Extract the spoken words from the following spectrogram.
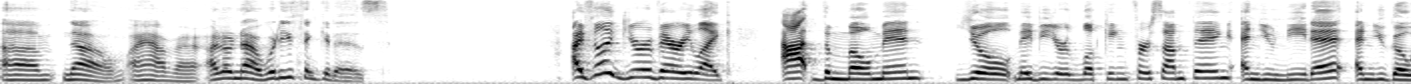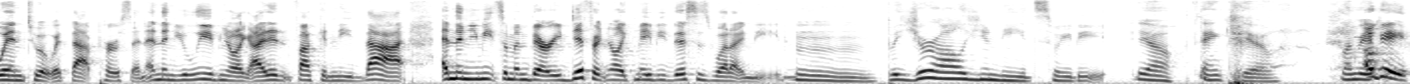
Um, no, I haven't. I don't know. What do you think it is? I feel like you're very like at the moment you'll maybe you're looking for something and you need it and you go into it with that person and then you leave and you're like I didn't fucking need that and then you meet someone very different you're like maybe this is what I need. But you're all you need, sweetie. Yeah, thank you. Let me. Okay.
